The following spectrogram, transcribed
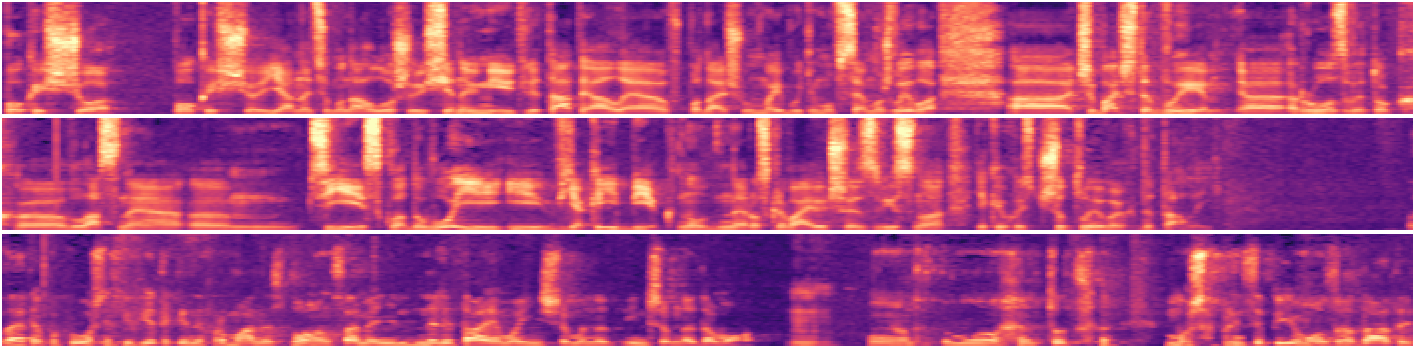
поки що. Поки що я на цьому наголошую, ще не вміють літати, але в подальшому майбутньому все можливо. Чи бачите ви е, розвиток е, власне ем, цієї складової і в який бік? Ну не розкриваючи, звісно, якихось чутливих деталей. Знаєте, у ППОшників є такий неформальний слоган: самі не літаємо, іншим не, іншим не дамо. Мгм. От, тому тут можна, в принципі, його згадати,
